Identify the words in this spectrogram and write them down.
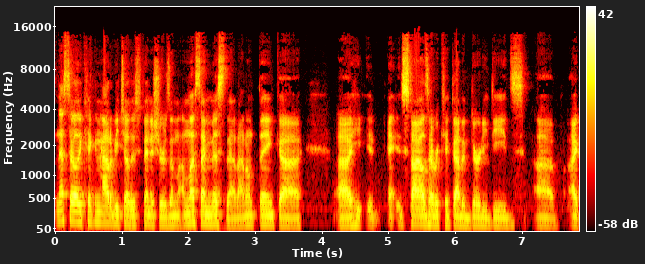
necessarily kicking out of each other's finishers, unless I missed that. I don't think uh, uh, he, it, Styles ever kicked out of Dirty Deeds. Uh, I,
